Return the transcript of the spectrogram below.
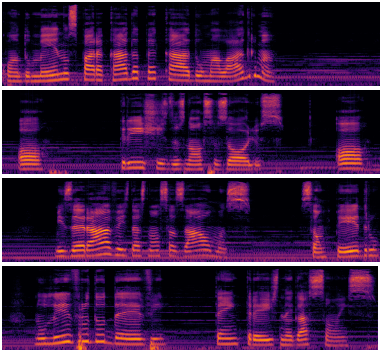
quando menos para cada pecado, uma lágrima? Ó, oh, tristes dos nossos olhos. Ó, oh, miseráveis das nossas almas! São Pedro, no livro do Deve, tem três negações,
